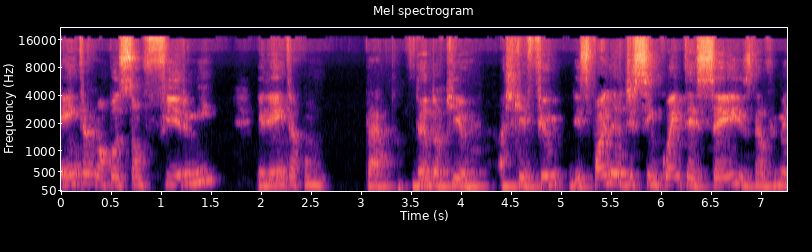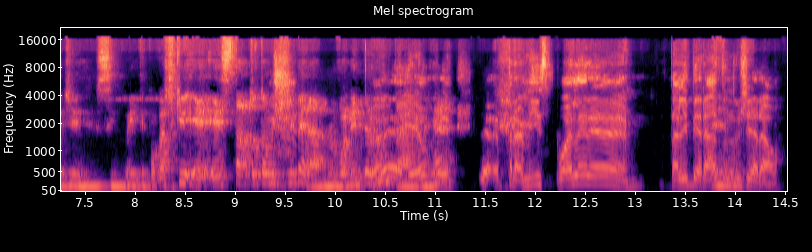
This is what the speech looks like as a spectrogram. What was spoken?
entra com uma posição firme, ele entra com Pra, dando aqui, acho que filme, spoiler de 56, né? O filme é de 50 e pouco. Acho que esse está totalmente liberado, não vou nem perguntar. É, eu, né? para mim, spoiler é tá liberado é, no geral.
